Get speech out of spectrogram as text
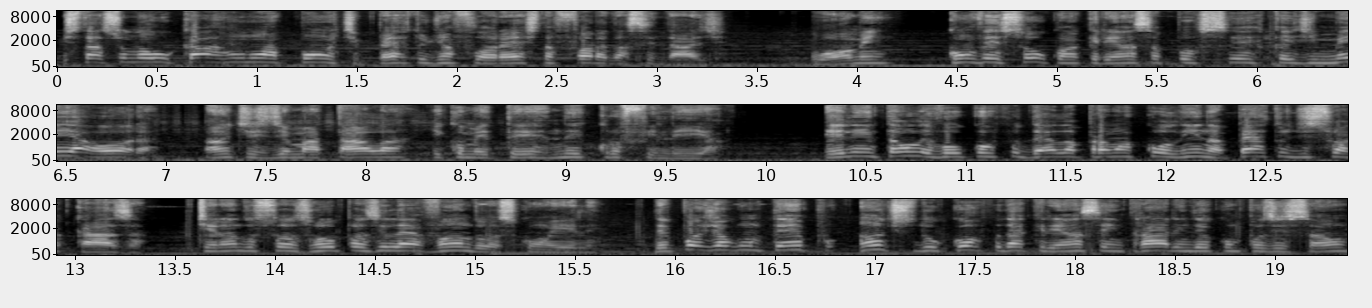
Estacionou o carro numa ponte perto de uma floresta fora da cidade. O homem conversou com a criança por cerca de meia hora antes de matá-la e cometer necrofilia. Ele então levou o corpo dela para uma colina perto de sua casa, tirando suas roupas e levando-as com ele. Depois de algum tempo, antes do corpo da criança entrar em decomposição,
